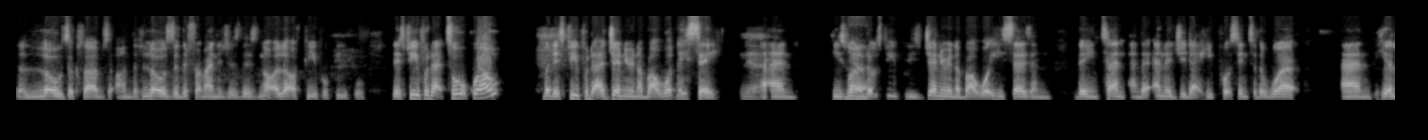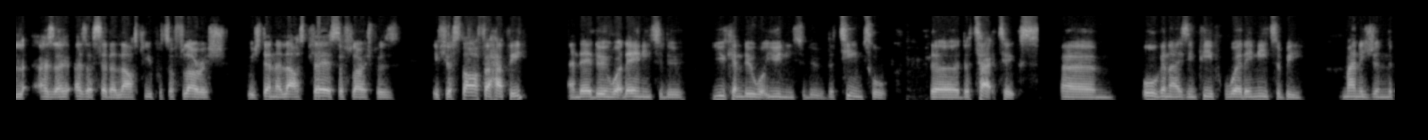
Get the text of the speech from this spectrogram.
loads of clubs under loads of different managers. There's not a lot of people. People. There's people that talk well, but there's people that are genuine about what they say. yeah, And He's one of those people. He's genuine about what he says and the intent and the energy that he puts into the work. And he, as I, as I said, allows people to flourish, which then allows players to flourish. Because if your staff are happy and they're doing what they need to do, you can do what you need to do. The team talk, the the tactics, um, organizing people where they need to be, managing the,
